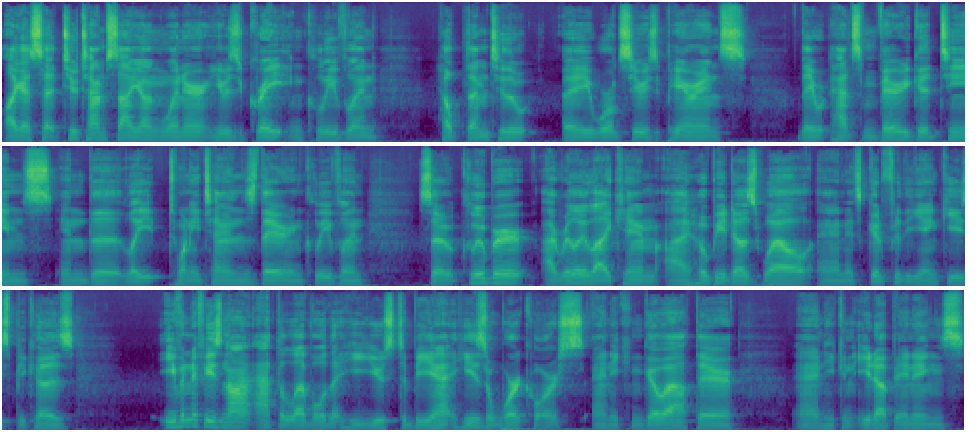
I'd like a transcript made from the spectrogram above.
Like I said, two-time Cy Young winner. He was great in Cleveland, helped them to a World Series appearance. They had some very good teams in the late 2010s there in Cleveland. So Kluber, I really like him. I hope he does well, and it's good for the Yankees because even if he's not at the level that he used to be at, he's a workhorse and he can go out there and he can eat up innings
